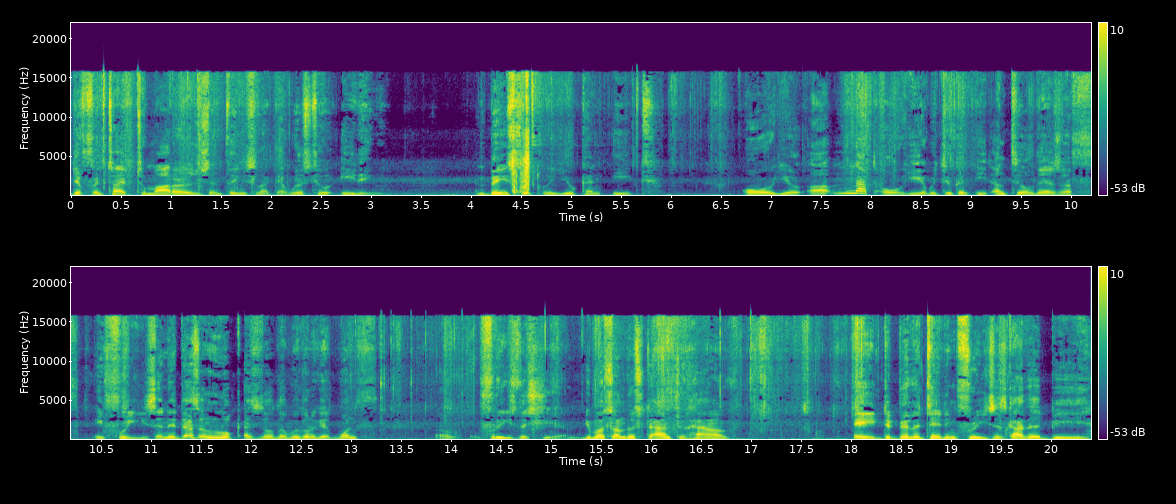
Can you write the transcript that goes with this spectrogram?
Different type tomatoes and things like that. We're still eating. And basically you can eat all year, uh, not all year, but you can eat until there's a, a freeze. And it doesn't look as though that we're going to get one uh, freeze this year. You must understand to have a debilitating freeze, it's got to be,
